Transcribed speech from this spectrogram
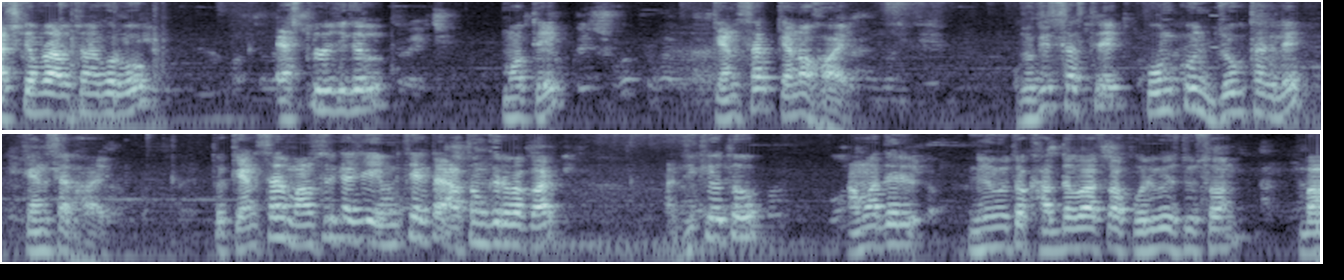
আজকে আমরা আলোচনা করব অ্যাস্ট্রোলজিক্যাল মতে ক্যান্সার কেন হয়? জ্যোতিষশাস্ত্রে কোন কোন যোগ থাকলে ক্যান্সার হয়? তো ক্যান্সার মানুষের কাছে এমনিতে একটা আতঙ্কের ব্যাপার। দ্বিতীয়ত, আমাদের নিয়মিত খাদ্যাভ্যাস বা পরিবেশ দূষণ বা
